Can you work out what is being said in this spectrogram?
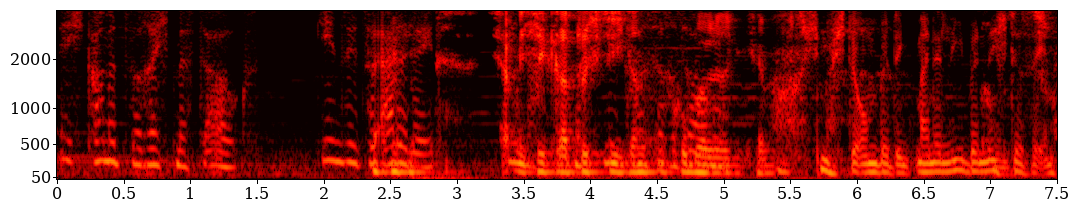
Ich komme zurecht, Mr. Oaks. Gehen Sie zu Adelaide. Ich habe mich hier gerade durch die ganzen Kobolde gekämpft. Ich möchte unbedingt meine liebe Nichte sehen.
